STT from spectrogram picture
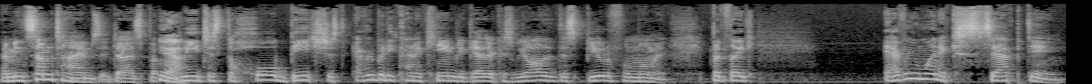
I mean, sometimes it does, but yeah. we just the whole beach, just everybody kind of came together because we all had this beautiful moment. But like everyone accepting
